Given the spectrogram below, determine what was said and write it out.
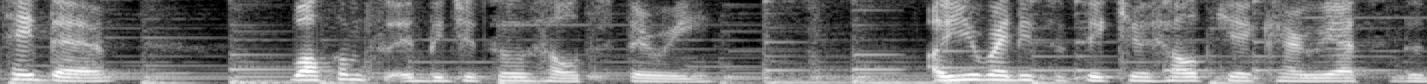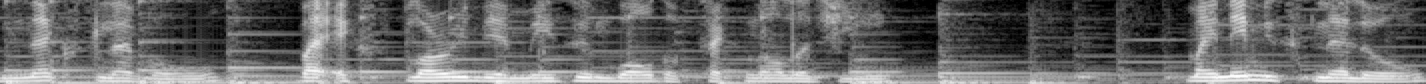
Hey there, welcome to a digital health story. Are you ready to take your healthcare career to the next level by exploring the amazing world of technology? My name is Nello.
